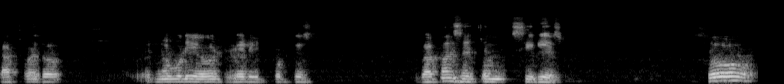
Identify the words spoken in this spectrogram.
That's why the nobody ever really took this weapon system seriously. So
